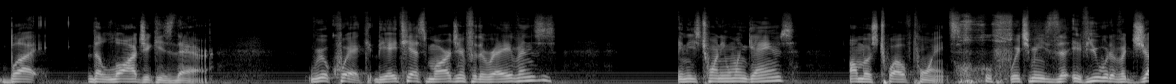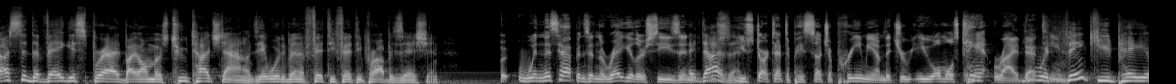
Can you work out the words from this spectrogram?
but the logic is there real quick, the ATS margin for the Ravens in these 21 games, almost 12 points, which means that if you would have adjusted the Vegas spread by almost two touchdowns, it would have been a 50 50 proposition. When this happens in the regular season, It doesn't. You, you start to have to pay such a premium that you you almost can't ride that you would team. think you'd pay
